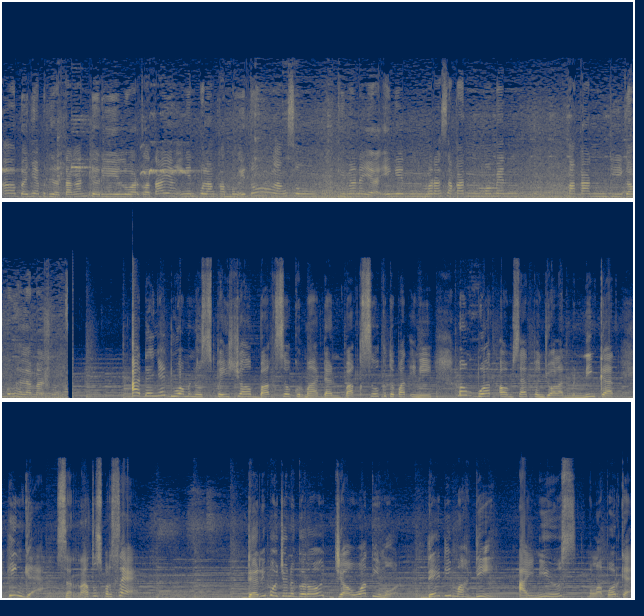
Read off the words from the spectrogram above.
eh, banyak berdatangan dari luar kota yang ingin pulang kampung itu langsung gimana ya? Ingin merasakan momen makan di kampung halaman. Adanya dua menu spesial bakso kurma dan bakso ketupat ini membuat omset penjualan meningkat hingga 100%. Dari Bojonegoro, Jawa Timur, Dedi Mahdi, iNews melaporkan.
